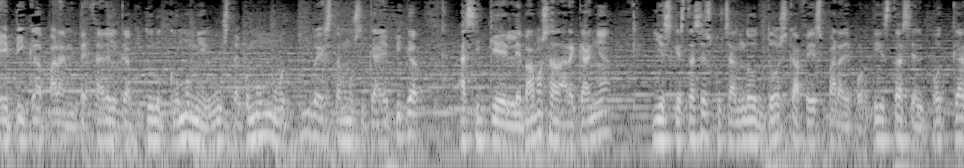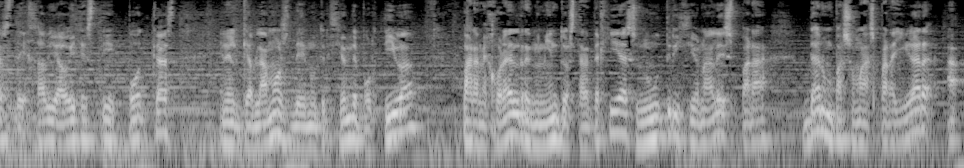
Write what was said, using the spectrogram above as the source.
épica para empezar el capítulo, cómo me gusta, cómo motiva esta música épica, así que le vamos a dar caña. Y es que estás escuchando Dos Cafés para Deportistas, el podcast de Javi Hoy, este podcast en el que hablamos de nutrición deportiva para mejorar el rendimiento, estrategias nutricionales para dar un paso más, para llegar a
